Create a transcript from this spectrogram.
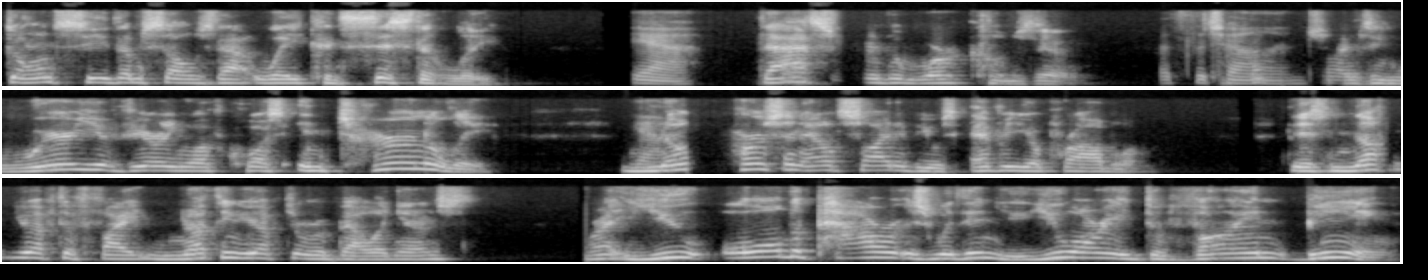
don't see themselves that way consistently. Yeah. That's where the work comes in. That's the challenge. Realizing where you're veering off course internally. Yeah. No person outside of you is ever your problem. There's nothing you have to fight, nothing you have to rebel against right? You, all the power is within you. You are a divine being.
